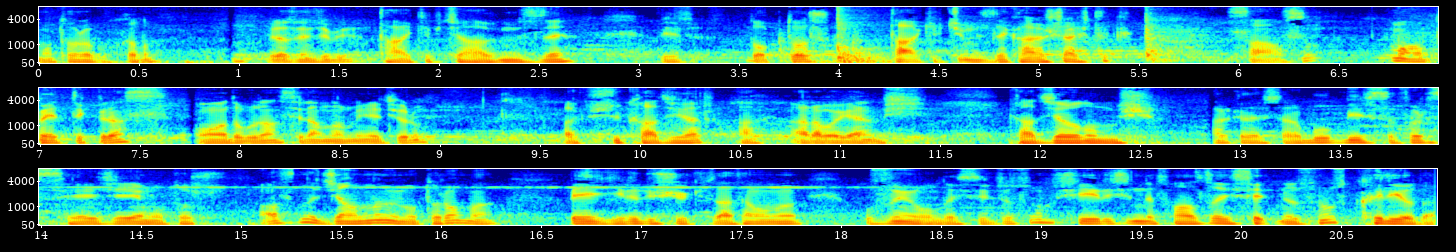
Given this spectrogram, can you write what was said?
motora bakalım. Biraz önce bir takipçi abimizle, bir doktor takipçimizle karşılaştık. Sağ olsun. Muhabbet ettik biraz. Ona da buradan selamlarımı iletiyorum. Bak şu kadcar. Ha, araba gelmiş. Kadcar olunmuş. Arkadaşlar bu 1.0 SCE motor. Aslında canlı bir motor ama beygiri düşük. Zaten onu uzun yolda hissediyorsunuz. Şehir içinde fazla hissetmiyorsunuz Clio'da.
